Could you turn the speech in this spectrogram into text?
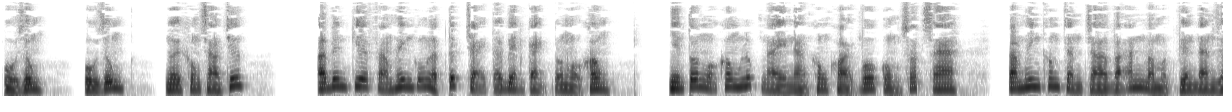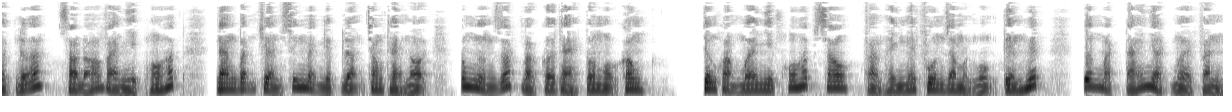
phủ dung phủ dung, người không sao chứ? Ở bên kia phạm hinh cũng lập tức chạy tới bên cạnh tôn ngộ không. Nhìn tôn ngộ không lúc này nàng không khỏi vô cùng xót xa. Phạm hinh không chần chờ và ăn vào một viên đan dược nữa, sau đó vài nhịp hô hấp, nàng vận chuyển sinh mệnh lực lượng trong thể nội, không ngừng rót vào cơ thể tôn ngộ không chừng khoảng mười nhịp hô hấp sau phạm hình mới phun ra một ngụm tiên huyết, gương mặt tái nhợt mười phần.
